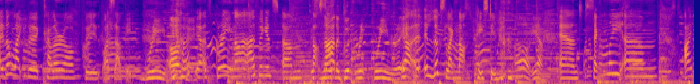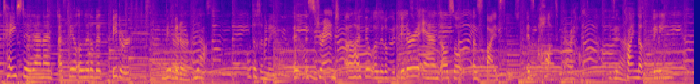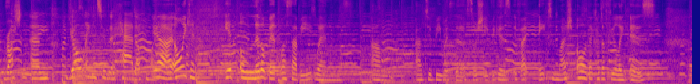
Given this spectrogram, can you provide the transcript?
I, don't like the color of the wasabi. Green. Okay. yeah, it's green. I, I think it's um not It's so- not a good green, right? yeah, it, it looks like not tasty. Oh yeah. and secondly, um, I tasted and I, I feel a little bit bitter. Bitter. Bitter. Yeah. Oh, that's amazing. It, it's strange. Uh, I feel a little bit bitter and also uh, spicy. It's hot, very hot. It's Yeah. a kind of feeling Russian and go into the head of my. Yeah, I only can eat a little bit wasabi when um uh, to be with the sushi because if I ate too much, oh, that kind of feeling is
